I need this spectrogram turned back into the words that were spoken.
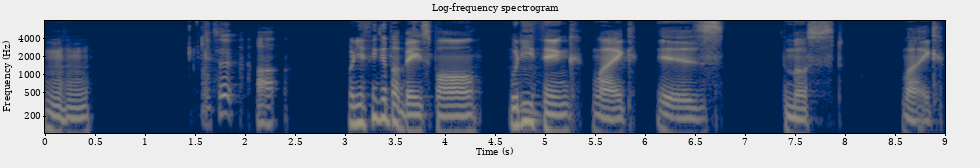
Mm-hmm. That's it. Uh, when you think about baseball, what do you Mhm. think like is the most like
